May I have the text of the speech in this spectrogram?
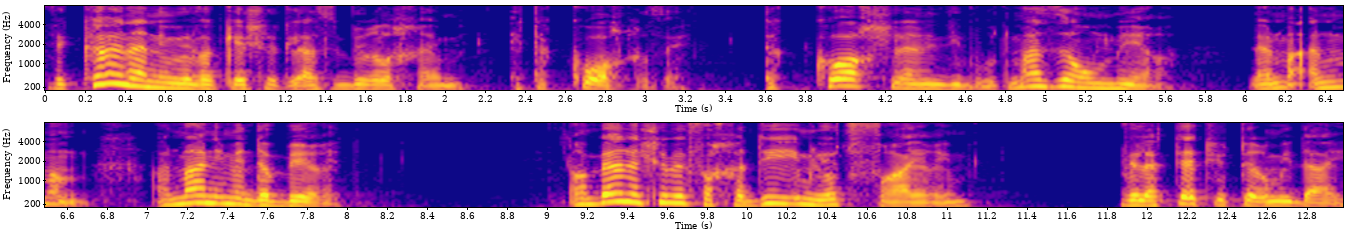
וכאן אני מבקשת להסביר לכם את הכוח הזה, את הכוח של הנדיבות, מה זה אומר, על מה, על מה, על מה אני מדברת. הרבה אנשים מפחדים להיות פראיירים ולתת יותר מדי.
